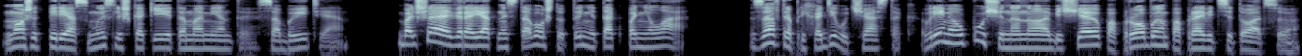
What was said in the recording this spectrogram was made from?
Может, переосмыслишь какие-то моменты, события. Большая вероятность того, что ты не так поняла. Завтра приходи в участок. Время упущено, но обещаю, попробуем поправить ситуацию.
